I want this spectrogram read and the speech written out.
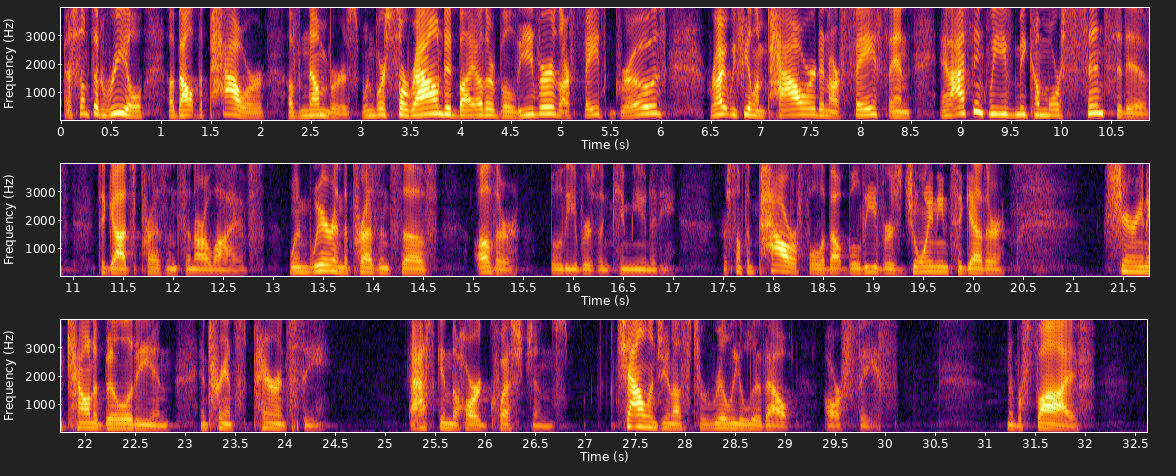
There's something real about the power of numbers. When we're surrounded by other believers, our faith grows, right? We feel empowered in our faith, and, and I think we even become more sensitive to God's presence in our lives when we're in the presence of other believers and community. There's something powerful about believers joining together, sharing accountability and, and transparency, asking the hard questions, challenging us to really live out our faith. Number five,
